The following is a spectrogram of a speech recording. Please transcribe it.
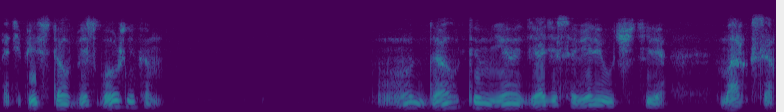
а теперь стал безбожником. Вот дал ты мне, дядя Савелий, учителя Маркса,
